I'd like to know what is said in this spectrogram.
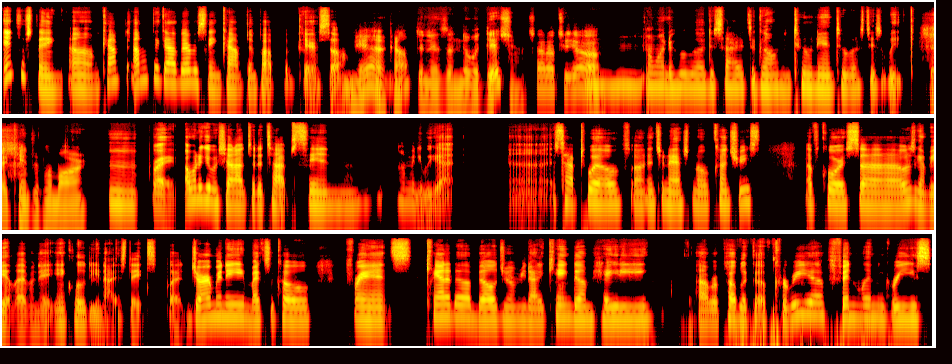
interesting. Um, Compton, I don't think I've ever seen Compton pop up there. So, Yeah, Compton is a new addition. Shout out to y'all. Mhm. I wonder who uh, decided to go on and tune in to us this week. Yeah, Kendrick Lamar. Mm, right. I want to give a shout out to the top 10. How many we got? Uh, it's top 12 uh, international countries. Of course, uh, it was going to be 11. It include the United States, but Germany, Mexico, France, Canada, Belgium, United Kingdom, Haiti, uh, Republic of Korea, Finland, Greece,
